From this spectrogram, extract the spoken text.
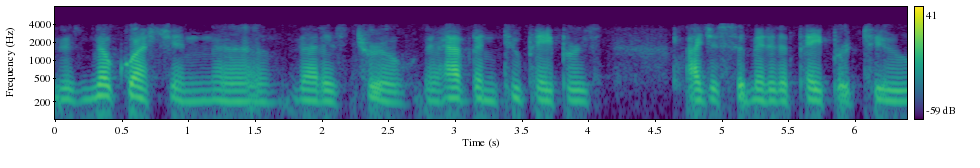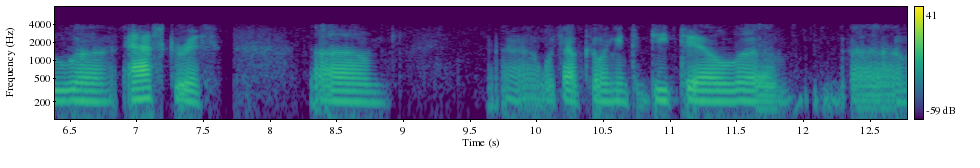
there's no question uh, that is true. There have been two papers. I just submitted a paper to uh, Ascaris um, uh, without going into detail, uh, uh,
